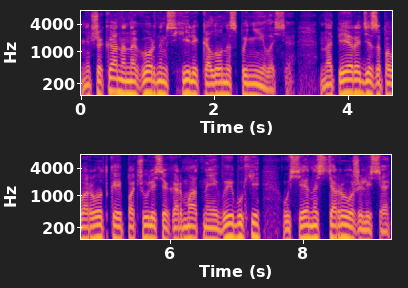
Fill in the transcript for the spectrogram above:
Нечакана на горным схіле калона спынілася. Наперадзе за павароткай пачуліся гарматныя выбухі, усе насцярожыліся.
